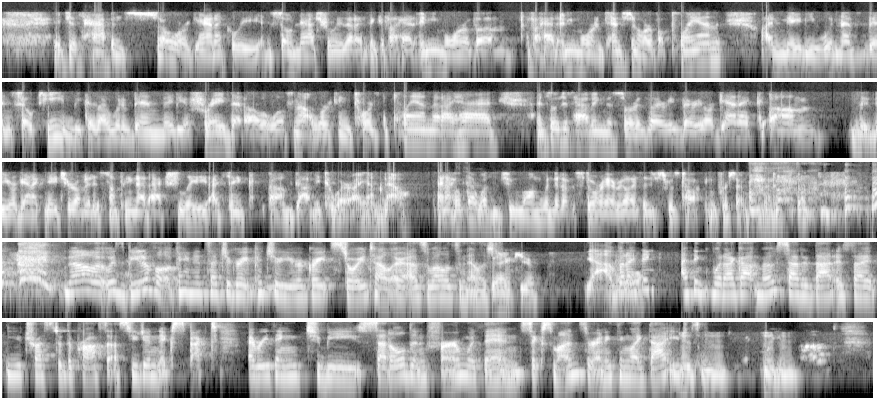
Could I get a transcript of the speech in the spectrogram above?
it just happens so organically and so naturally that I think if I had any more of a if I had any more intention or of a plan, I maybe wouldn't have been so keen because I would have been maybe afraid that oh well it's not working towards the plan that I had, and so just having this sort of very very organic. Um, the, the, organic nature of it is something that actually I think um, got me to where I am now. And I hope that wasn't too long-winded of a story. I realized I just was talking for several minutes. no, it was beautiful. It painted such a great picture. You're a great storyteller as well as an illustrator. Thank you. Yeah, but I think I think what I got most out of that is that you trusted the process. You didn't expect everything to be settled and firm within six months or anything like that. You just mm-hmm. mm-hmm.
